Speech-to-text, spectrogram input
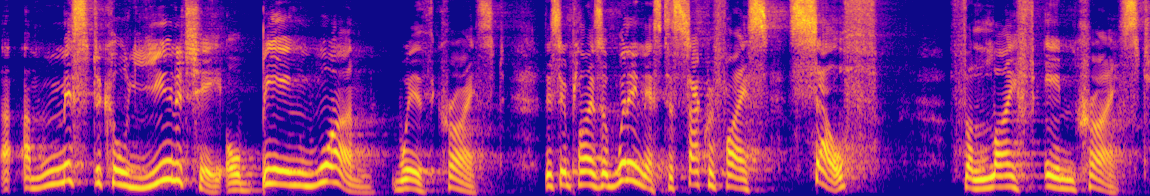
a, a mystical unity or being one with Christ. This implies a willingness to sacrifice self for life in Christ,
